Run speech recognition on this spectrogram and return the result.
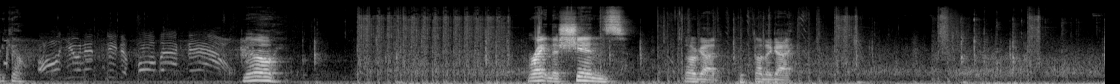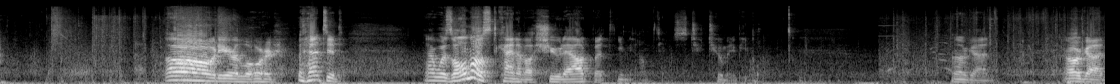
Where'd he go? No. Right in the shins. Oh god, another guy. Oh dear lord. That did... That was almost kind of a shootout, but, you know, just too, too many people. Oh god. Oh god.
